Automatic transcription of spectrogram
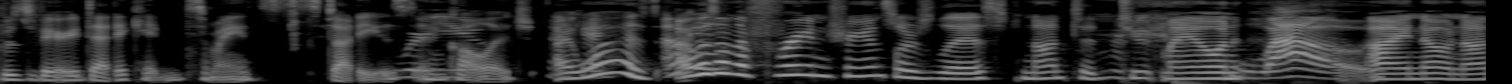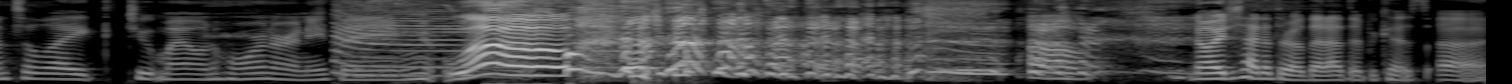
was very dedicated to my studies Were in you? college. I Okay. was. I was on the friggin' chancellor's list. Not to toot my own. Wow. I know, not to like toot my own horn or anything. Whoa. um, no, I just had to throw that out there because, uh,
